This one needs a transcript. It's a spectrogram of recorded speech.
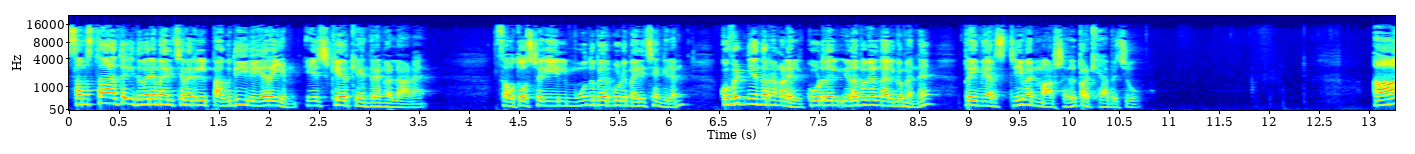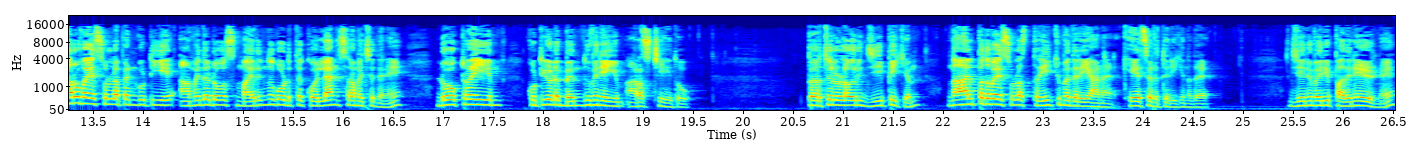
സംസ്ഥാനത്ത് ഇതുവരെ മരിച്ചവരിൽ പകുതിയിലേറെയും ഏജ് കെയർ കേന്ദ്രങ്ങളിലാണ്. സൗത്ത് ഓസ്ട്രേലിയയിൽ മൂന്ന് പേർ കൂടി മരിച്ചെങ്കിലും കോവിഡ് നിയന്ത്രണങ്ങളിൽ കൂടുതൽ ഇളവുകൾ നൽകുമെന്ന് പ്രീമിയർ സ്റ്റീവൻ മാർഷൽ പ്രഖ്യാപിച്ചു. ആറു വയസ്സുള്ള പെൺകുട്ടിയെ അമിത ഡോസ് മരുന്ന് കൊടുത്ത് കൊല്ലാൻ ശ്രമിച്ചതിനെ ഡോക്ടറെയും കുട്ടിയുടെ ബന്ധുവിനെയും അറസ്റ്റ് ചെയ്തു. പെർത്തിലുള്ള ഒരു ജി പിക്കും നാൽപ്പത് വയസ്സുള്ള സ്ത്രീക്കുമെതിരെയാണ് കേസെടുത്തിരിക്കുന്നത്. ജനുവരി പതിനേഴിന്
